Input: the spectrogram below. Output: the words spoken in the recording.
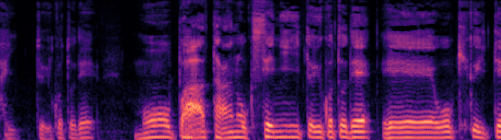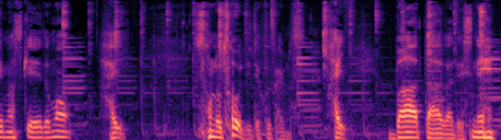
はいということで、もうバーターのくせにということで、えー、大きく言っていますけれども、はい。その通りでございます。はい。バーターがですね、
